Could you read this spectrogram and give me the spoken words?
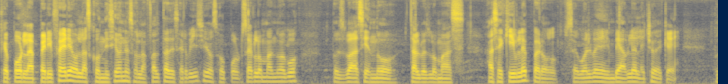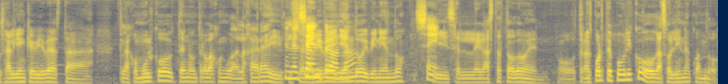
que por la periferia o las condiciones o la falta de servicios o por ser lo más nuevo, pues va siendo tal vez lo más asequible, pero se vuelve inviable el hecho de que pues alguien que vive hasta Tlajomulco tenga un trabajo en Guadalajara y pues, el se la vive yendo y viniendo Sí. y se le gasta todo en o transporte público o gasolina cuando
